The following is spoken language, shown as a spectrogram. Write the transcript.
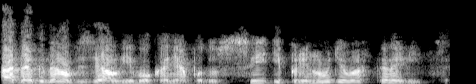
а догнав, взял его коня под усы и принудил остановиться.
